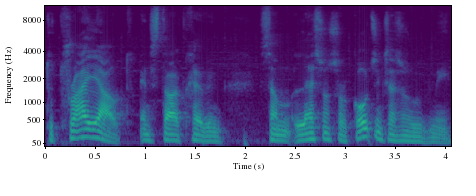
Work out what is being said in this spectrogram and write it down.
to try out and start having some lessons or coaching sessions with me,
